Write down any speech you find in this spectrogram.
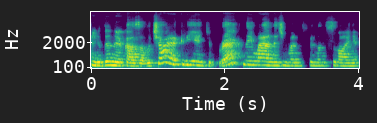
людину, яка залучає клієнтів, проектний менеджмент, фінансування.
